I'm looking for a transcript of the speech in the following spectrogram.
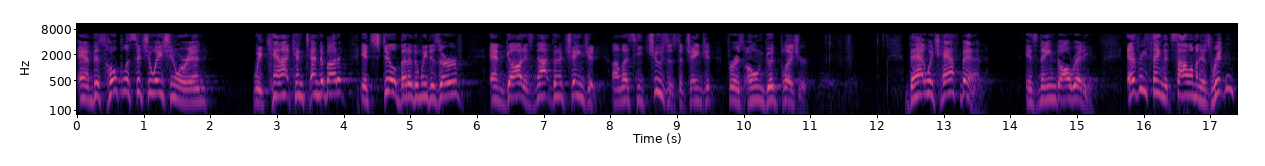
And this hopeless situation we're in, we cannot contend about it. It's still better than we deserve. And God is not going to change it unless He chooses to change it for His own good pleasure. That which hath been is named already. Everything that Solomon has written,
